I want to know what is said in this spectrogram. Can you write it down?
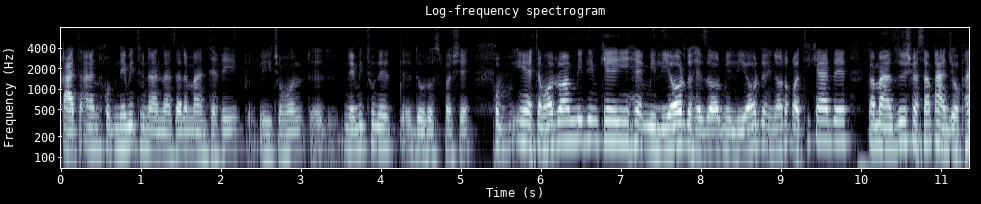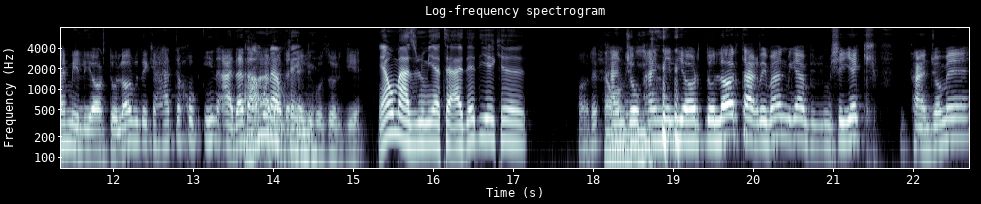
قطعا خب نمی‌تونن نظر منطقی به هیچ نمی‌تونه درست باشه. خب این احتمال رو هم میدیم که این میلیارد و هزار میلیارد و اینا رو قاطی کرده و منظورش مثلا 55 میلیارد دلار بوده که حتی خب این عدد هم عدد خیلی, بزرگیه. یعنی اون مظلومیت عددیه که آره 55 میلیارد دلار تقریبا میگم میشه یک پنجم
